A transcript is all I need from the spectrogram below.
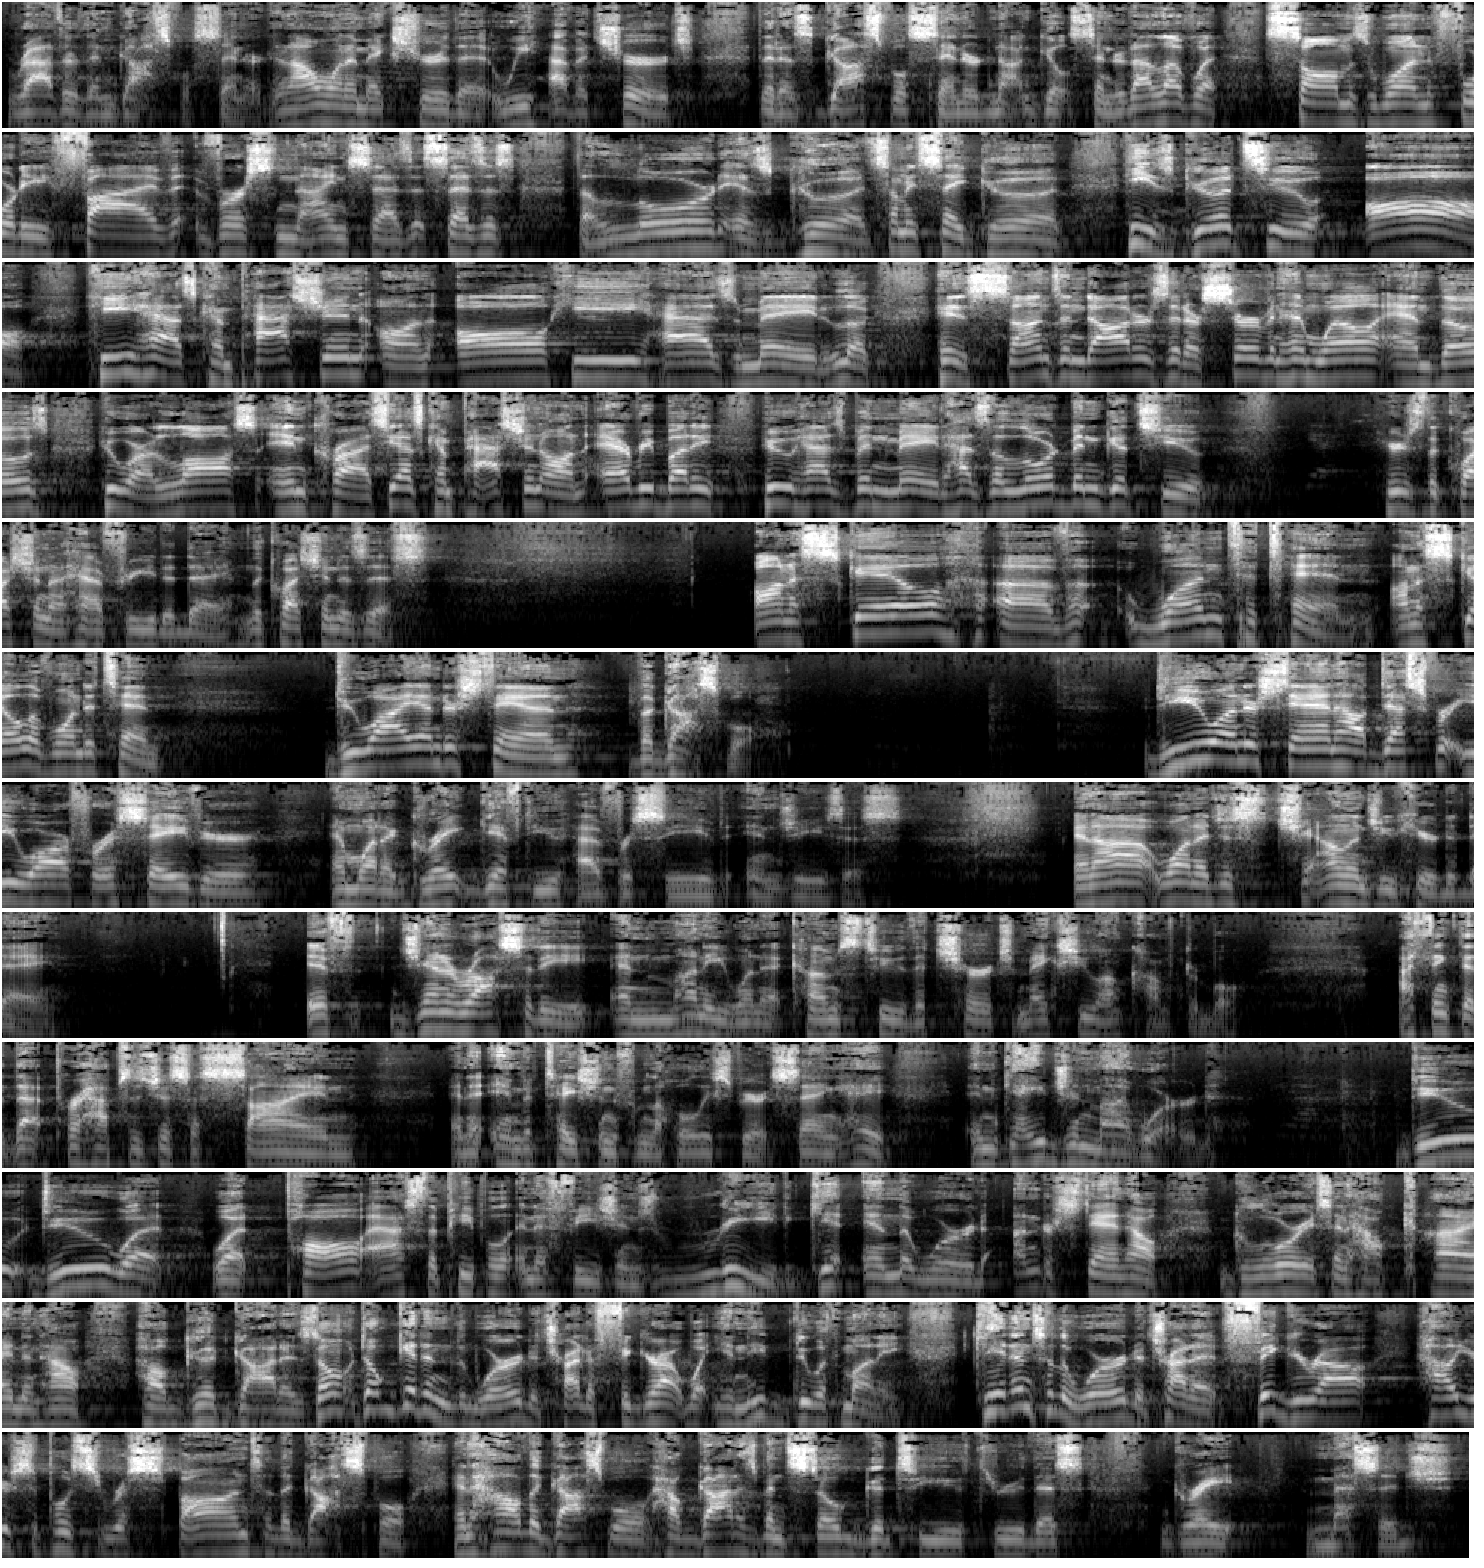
rather than gospel centered. And I want to make sure that we have a church that is gospel centered, not guilt centered. I love what Psalms 145 verse 9 says. It says this, the Lord is good. Somebody say good. He's good to all. He has compassion on all he has made. Look, his sons and daughters that are serving him well and those who are lost in Christ. He has compassion on everybody who has been made. Has the Lord been good to you? Here's the question I have for you today. The question is this On a scale of 1 to 10, on a scale of 1 to 10, do I understand the gospel? Do you understand how desperate you are for a Savior and what a great gift you have received in Jesus? And I want to just challenge you here today. If generosity and money when it comes to the church makes you uncomfortable, I think that that perhaps is just a sign and an invitation from the Holy Spirit saying, hey, engage in my word. Do, do what, what Paul asked the people in Ephesians. Read, get in the word, understand how glorious and how kind and how, how good God is. Don't, don't get into the word to try to figure out what you need to do with money. Get into the word to try to figure out how you're supposed to respond to the gospel and how the gospel, how God has been so good to you through this great message.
